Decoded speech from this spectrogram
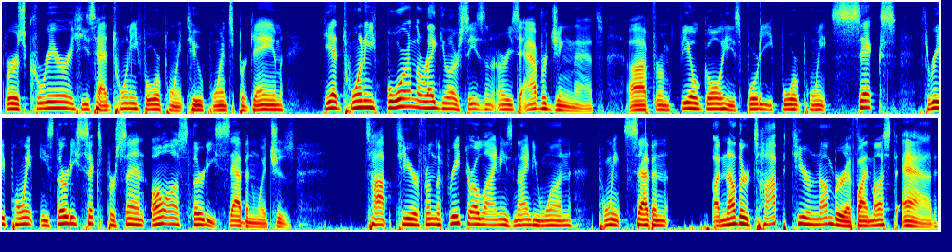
For his career, he's had 24.2 points per game. He had 24 in the regular season, or he's averaging that. Uh, from field goal, he's 44.6. Three point, he's 36%, almost 37, which is top tier. From the free throw line, he's 91.7. Another top tier number, if I must add.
